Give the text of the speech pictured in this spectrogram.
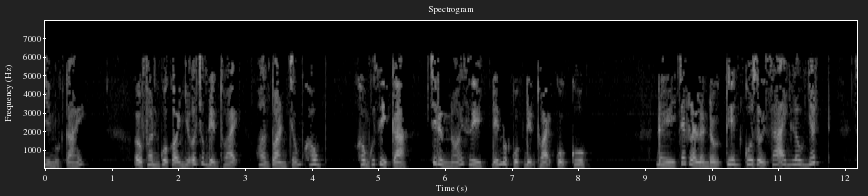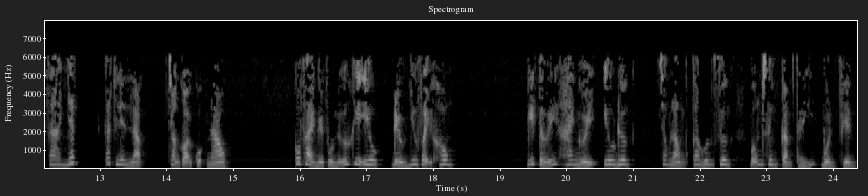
nhìn một cái. Ở phần cuộc gọi nhỡ trong điện thoại, hoàn toàn trống không. Không có gì cả, chứ đừng nói gì đến một cuộc điện thoại của cô. Đây chắc là lần đầu tiên cô rời xa anh lâu nhất, xa nhất, cắt liên lạc, chẳng gọi cuộc nào. Có phải người phụ nữ khi yêu đều như vậy không? Nghĩ tới hai người yêu đương, trong lòng Cao Hướng Dương bỗng dưng cảm thấy buồn phiền.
